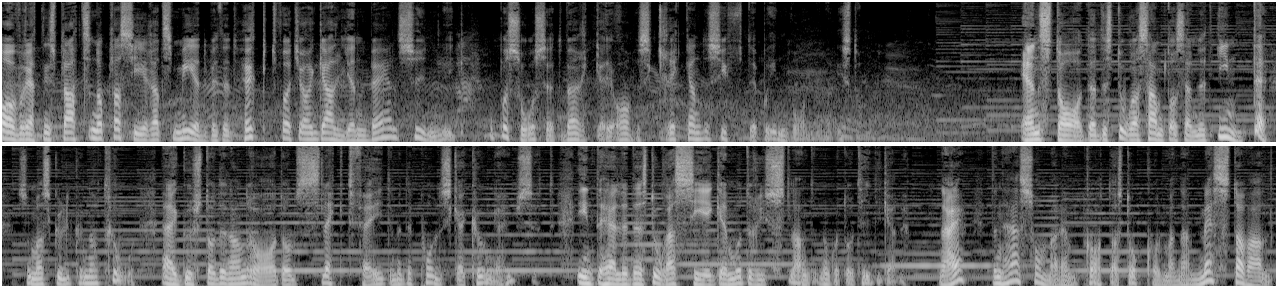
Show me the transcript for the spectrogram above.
Avrättningsplatsen har placerats medvetet högt för att göra galgen väl synlig och på så sätt verka i avskräckande syfte på invånarna i staden. En stad där det stora samtalsämnet inte, som man skulle kunna tro, är Gustav II Adolfs släktfejd med det polska kungahuset. Inte heller den stora segern mot Ryssland något år tidigare. Nej, den här sommaren pratar stockholmarna mest av allt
